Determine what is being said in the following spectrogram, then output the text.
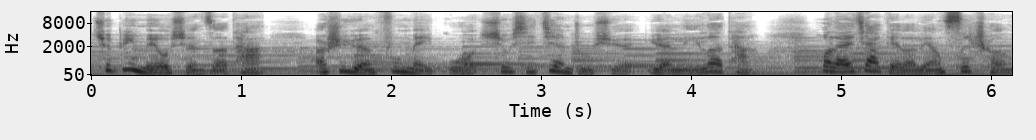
却并没有选择他。而是远赴美国修习建筑学，远离了他。后来嫁给了梁思成，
